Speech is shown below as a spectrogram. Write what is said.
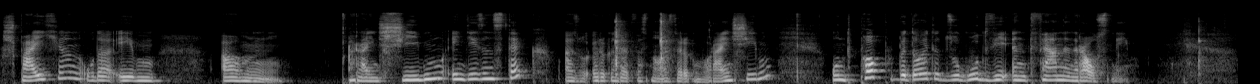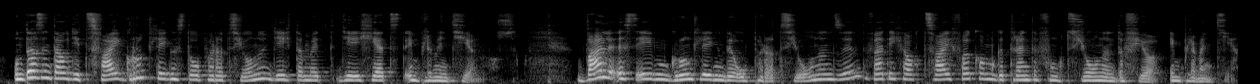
speichern oder eben ähm, reinschieben in diesen Stack, also irgendetwas Neues irgendwo reinschieben. Und Pop bedeutet so gut wie entfernen, rausnehmen. Und das sind auch die zwei grundlegendsten Operationen, die ich, damit, die ich jetzt implementieren muss. Weil es eben grundlegende Operationen sind, werde ich auch zwei vollkommen getrennte Funktionen dafür implementieren.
